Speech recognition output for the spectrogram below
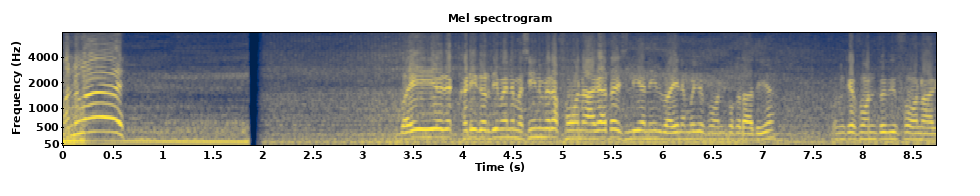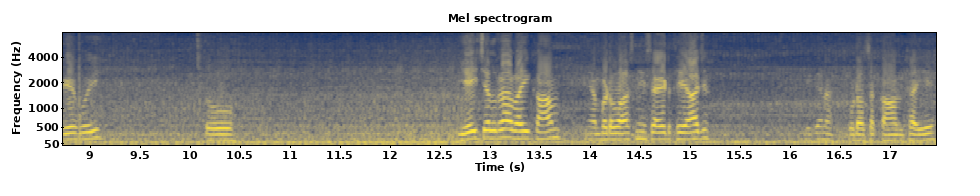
मनु भाई भाई, ये खड़ी कर दी मैंने मशीन, मेरा फ़ोन आ गया था, इसलिए अनिल भाई ने मुझे फ़ोन पकड़ा दिया। उनके फ़ोन पे भी फ़ोन आ गया कोई। तो यही चल रहा है भाई काम। यहाँ बड़वासनी साइड थे आज। ठीक है ना, थोड़ा सा काम था ये।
